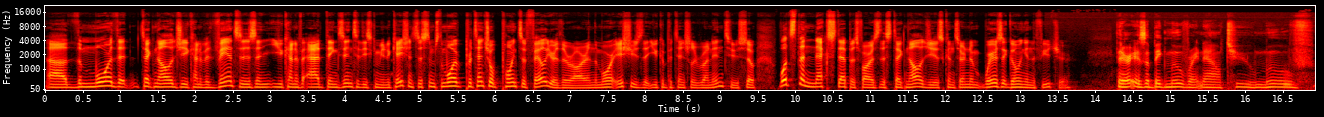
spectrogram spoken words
uh, the more that technology kind of advances and you kind of add things into these communication systems, the more potential points of failure there are, and the more issues that you could potentially run into. So, what's the next step as far as this technology is concerned, and where is it going in the future? There is a big move right now to move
